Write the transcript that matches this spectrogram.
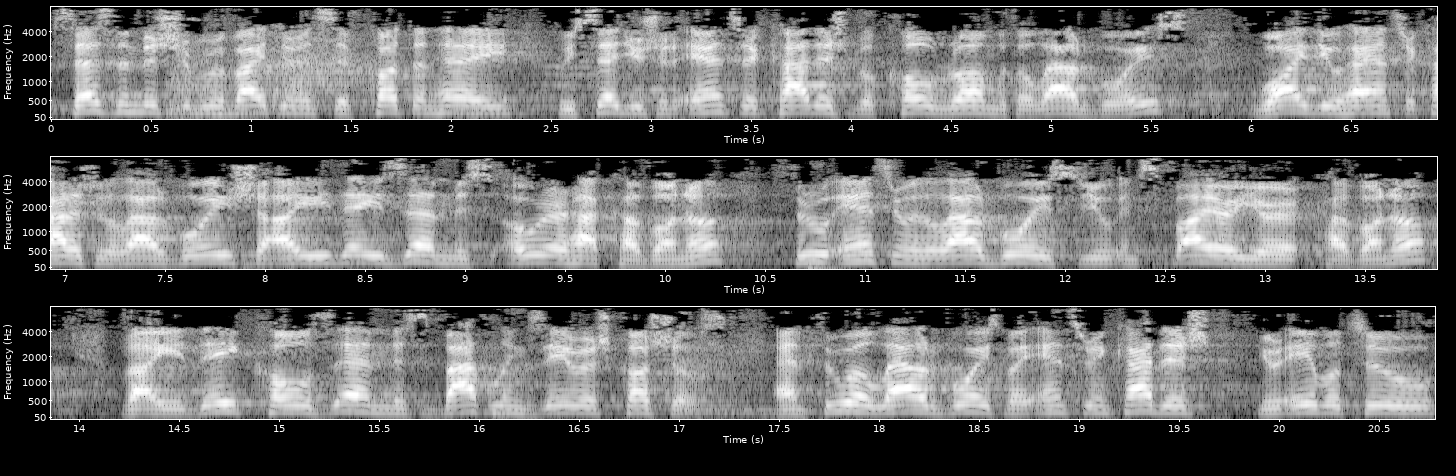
Says the Mishnah Weiter in Sifkot and Hey, we said you should answer Kaddish b'kol ram with a loud voice. Why do you answer Kaddish with a loud voice? Sha'ayidei zem misorer ha-kavana. Through answering with a loud voice, you inspire your kavana. Vayidei kol zem misbattling zeresh koshos. And through a loud voice, by answering Kaddish, you're able to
